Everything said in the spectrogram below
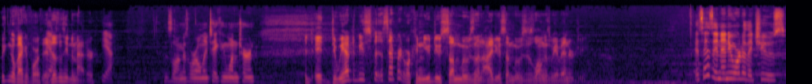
We can go back and forth. It Yeah. doesn't seem to matter. Yeah. As long as we're only taking one turn. It, it, do we have to be separate, or can you do some moves and then I do some moves as long as we have energy? It says in any order they choose.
